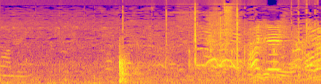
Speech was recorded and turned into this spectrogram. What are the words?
Laundry. All right, kids. All ready.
